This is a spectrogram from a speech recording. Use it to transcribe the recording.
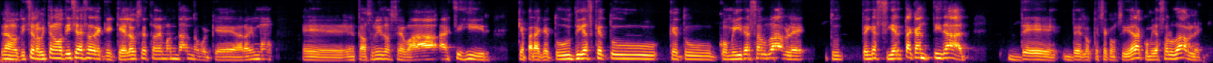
la noticia, ¿no viste la noticia esa de que Kellogg se está demandando? Porque ahora mismo eh, en Estados Unidos se va a exigir que para que tú digas que tu, que tu comida es saludable, tú tengas cierta cantidad de, de, lo que se considera comida saludable.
